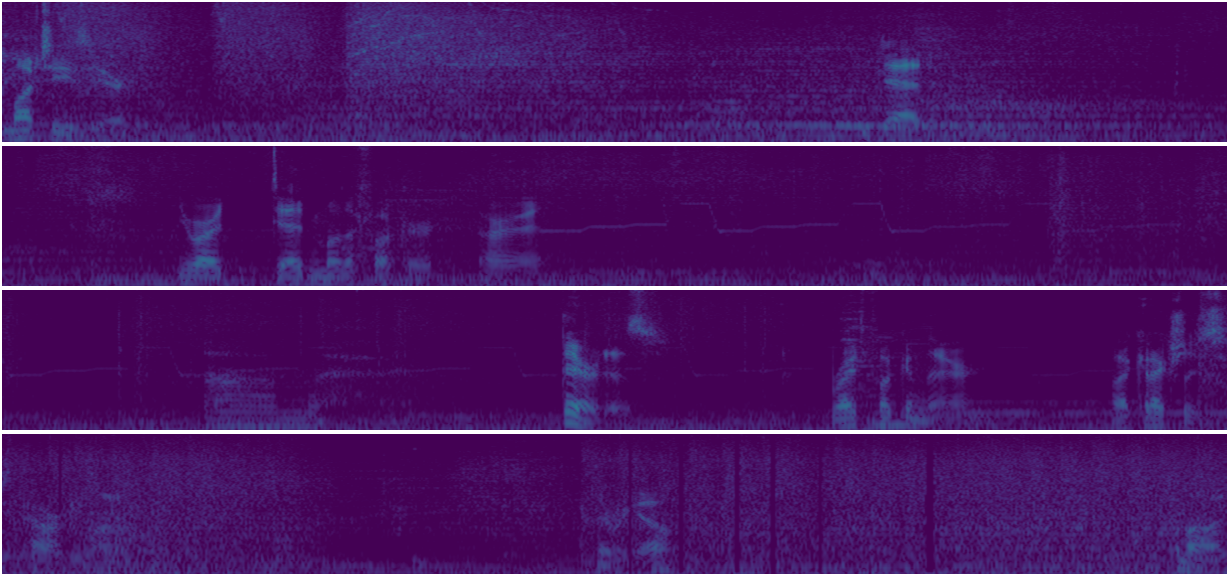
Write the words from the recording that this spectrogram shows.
Much easier. Dead. You are a dead motherfucker. Alright. Um, there it is. Right fucking there. I could actually see power beam on it. There we go. Come on.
